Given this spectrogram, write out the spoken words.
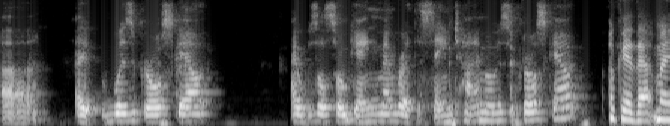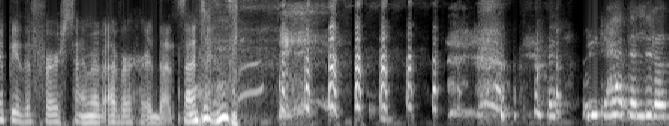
uh, I was a Girl Scout. I was also a gang member at the same time I was a Girl Scout. Okay, that might be the first time I've ever heard that sentence. we'd had the little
